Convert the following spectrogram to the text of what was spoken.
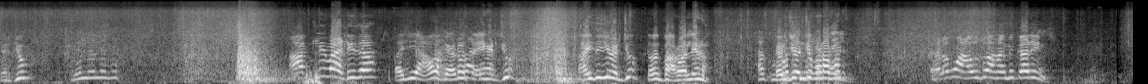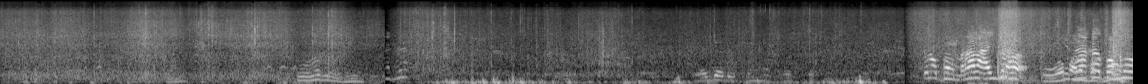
હેડજો. લે લે લે આટલી વાટી છે? હજી આવો હેડો તઈ હેડજો. આઈ જજો હેડજો. તમે ભારવા લેડો. હેડજો હેડજો ફટાફટ. હેલો હું આવું છું હામી કરીને. પેલો ભમરાળ આવી જા નાખે ભમો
